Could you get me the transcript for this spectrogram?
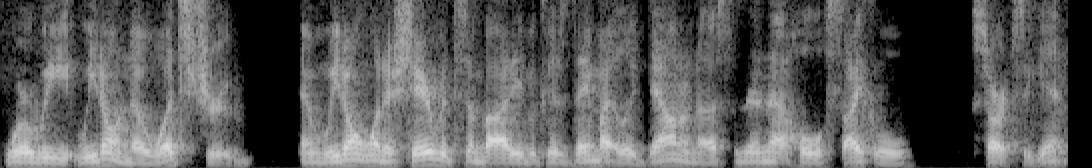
where we we don't know what's true and we don't want to share with somebody because they might look down on us and then that whole cycle starts again.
